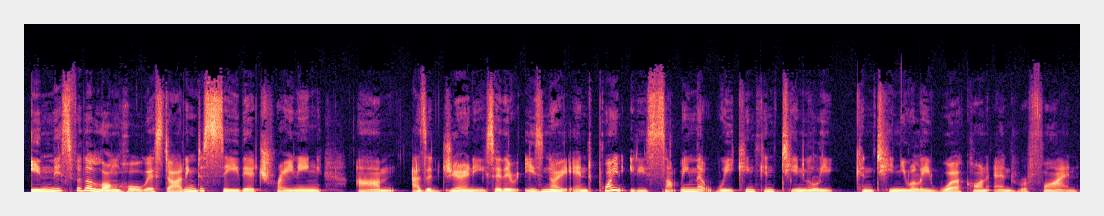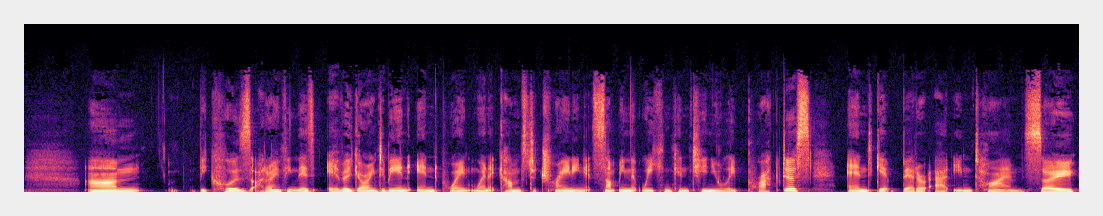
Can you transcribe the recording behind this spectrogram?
in this for the long haul, they're starting to see their training um, as a journey. So, there is no end point, it is something that we can continually continually work on and refine. Um, because I don't think there's ever going to be an end point when it comes to training. It's something that we can continually practice and get better at in time. So,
